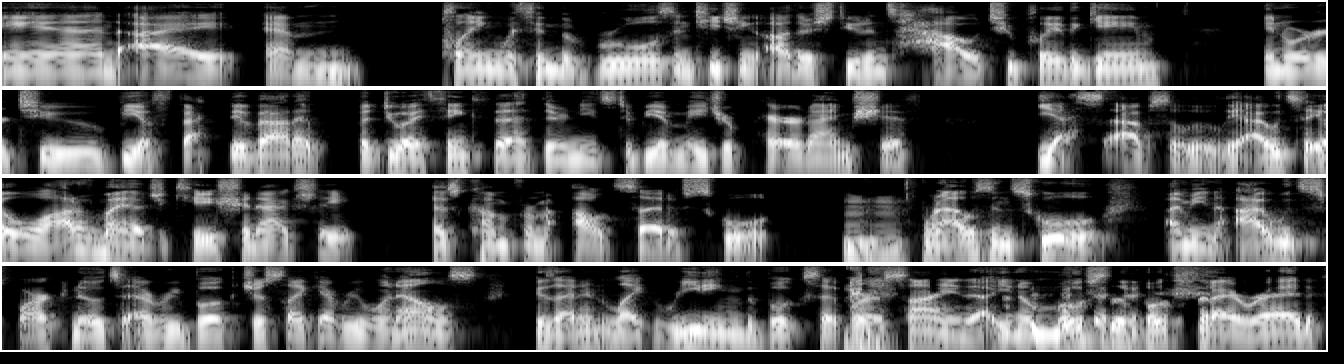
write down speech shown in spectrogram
and I am playing within the rules and teaching other students how to play the game in order to be effective at it. But do I think that there needs to be a major paradigm shift? Yes, absolutely. I would say a lot of my education actually has come from outside of school. Mm-hmm. When I was in school, I mean, I would spark notes every book just like everyone else because I didn't like reading the books that were assigned. you know, most of the books that I read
